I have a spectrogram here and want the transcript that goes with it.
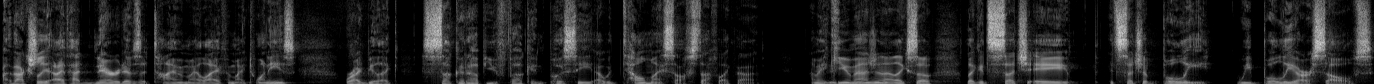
I've actually I've had narratives at time in my life in my 20s where I'd be like, "Suck it up, you fucking pussy." I would tell myself stuff like that. I mean, can you imagine that? Like so like it's such a it's such a bully. We bully ourselves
